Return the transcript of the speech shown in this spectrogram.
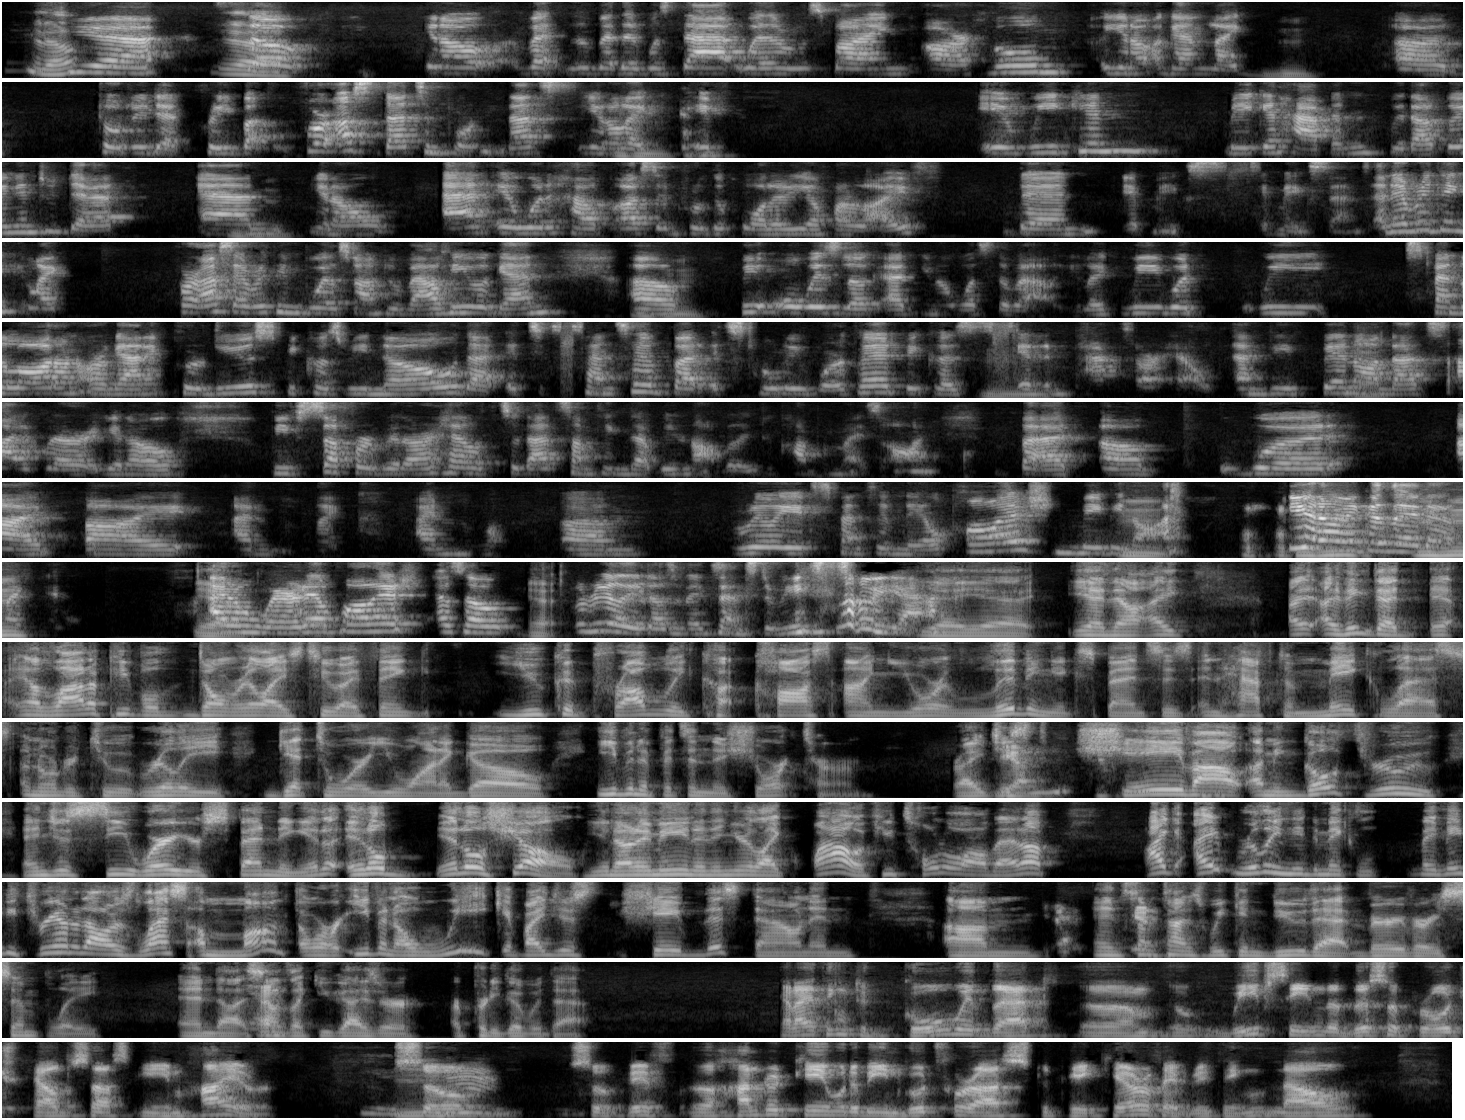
You know. Yeah. yeah. So you know whether it was that, whether it was buying our home, you know, again like mm-hmm. uh, totally debt free. But for us, that's important. That's you know mm-hmm. like if if we can make it happen without going into debt, and mm-hmm. you know, and it would help us improve the quality of our life, then it makes it makes sense. And everything like for us everything boils down to value again mm-hmm. we always look at you know what's the value like we would we spend a lot on organic produce because we know that it's expensive but it's totally worth it because mm-hmm. it impacts our health and we've been yeah. on that side where you know we've suffered with our health so that's something that we're not willing to compromise on but um, would I buy? I don't know, like I don't know, um, really expensive nail polish? Maybe mm. not. you know, because I know mm-hmm. like yeah. I don't wear nail polish, so yeah. it really doesn't make sense to me. So yeah. Yeah, yeah, yeah. No, I, I, I think that a lot of people don't realize too. I think you could probably cut costs on your living expenses and have to make less in order to really get to where you want to go, even if it's in the short term right just yeah. shave out i mean go through and just see where you're spending It'll it'll it'll show you know what i mean and then you're like wow if you total all that up i, I really need to make maybe $300 less a month or even a week if i just shave this down and um and sometimes we can do that very very simply. And uh, it sounds like you guys are are pretty good with that. And i think to go with that um, we've seen that this approach helps us aim higher. Mm-hmm. so so if 100K would have been good for us to take care of everything, now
